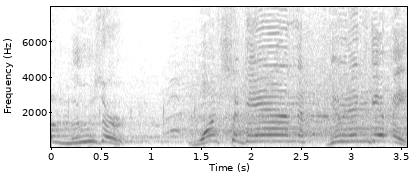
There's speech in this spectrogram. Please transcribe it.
a loser. Once again, you didn't get me.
